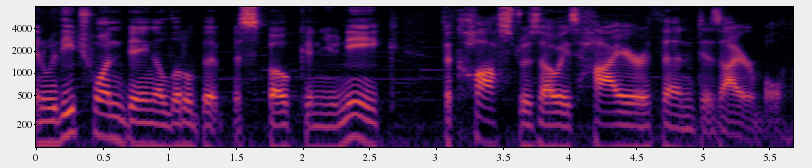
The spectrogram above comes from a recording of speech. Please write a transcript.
And with each one being a little bit bespoke and unique, the cost was always higher than desirable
